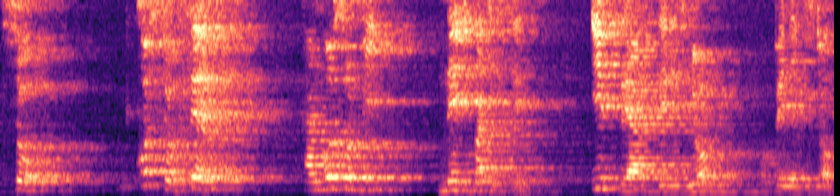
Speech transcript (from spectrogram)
So the cost of sales can also be net purchases if there, there is no opening stock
